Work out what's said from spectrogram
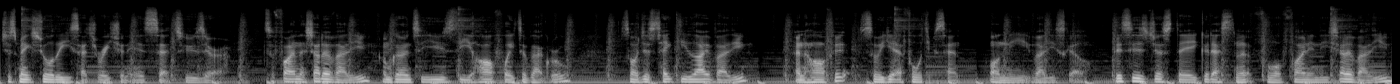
Just make sure the saturation is set to zero. To find the shadow value, I'm going to use the halfway to black rule. So I'll just take the light value and half it so we get a 40% on the value scale. This is just a good estimate for finding the shadow value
